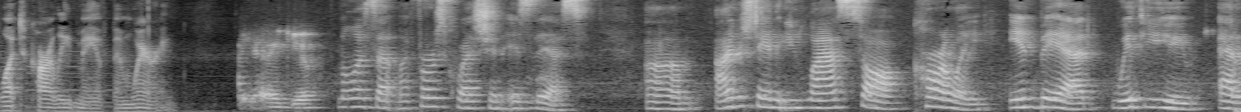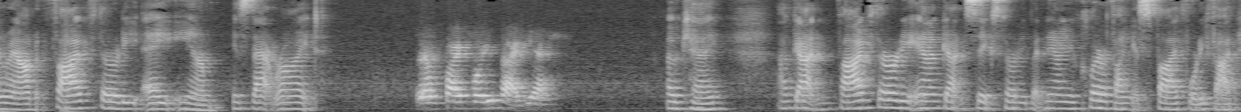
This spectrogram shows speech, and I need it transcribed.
what Karlie may have been wearing. Thank you. Melissa, my first question is this. Um, I understand that you last saw Karlie in bed with you at around 5:30 a.m. Is that right? Around 5:45, yes. Okay. I've gotten 5:30 and I've gotten 6:30, but now you're clarifying it's 5:45.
